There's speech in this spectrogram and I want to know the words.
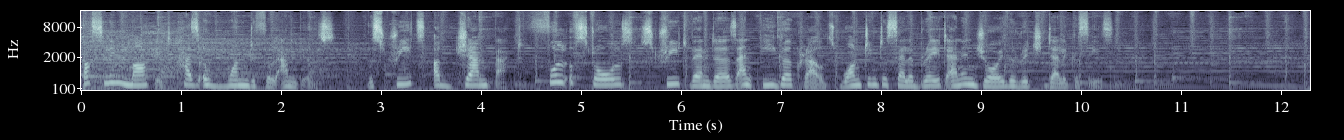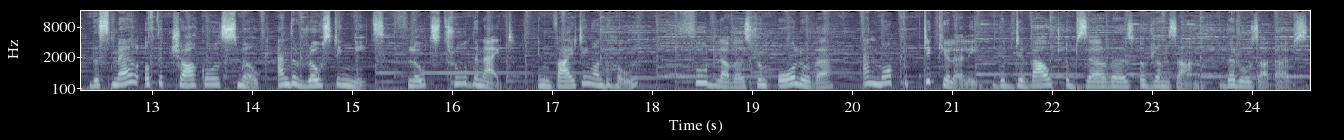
bustling market has a wonderful ambience. The streets are jam-packed, full of stalls, street vendors and eager crowds wanting to celebrate and enjoy the rich delicacies. The smell of the charcoal smoke and the roasting meats floats through the night, inviting on the whole food lovers from all over and more particularly the devout observers of Ramzan, the Rozadars.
